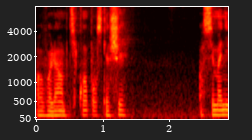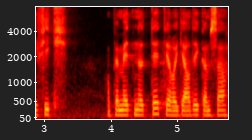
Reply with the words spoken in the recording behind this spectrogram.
Oh, voilà un petit coin pour se cacher. Oh, c'est magnifique. On peut mettre notre tête et regarder comme ça.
